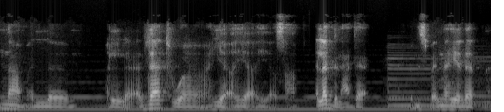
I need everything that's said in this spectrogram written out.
نعم الذات هو هي هي أصعب ألد الأعداء بالنسبة لنا هي ذاتنا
